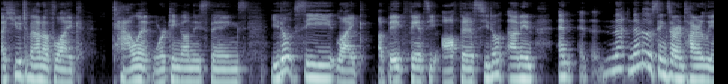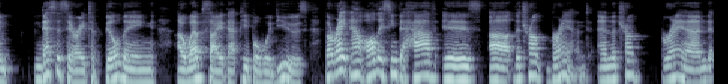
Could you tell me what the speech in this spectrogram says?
a huge amount of like talent working on these things you don't see like a big fancy office. You don't, I mean, and, none of those things are entirely necessary to building a website that people would use. But right now, all they seem to have is uh, the Trump brand. And the Trump brand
